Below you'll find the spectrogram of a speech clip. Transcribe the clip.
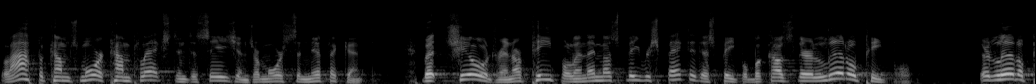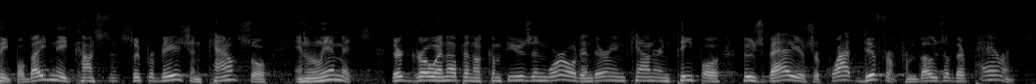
Life becomes more complex and decisions are more significant. But children are people, and they must be respected as people because they're little people. They're little people. They need constant supervision, counsel, and limits. They're growing up in a confusing world, and they're encountering people whose values are quite different from those of their parents.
